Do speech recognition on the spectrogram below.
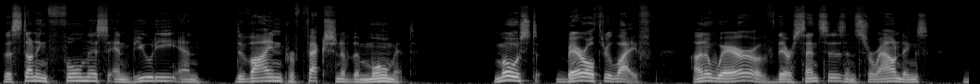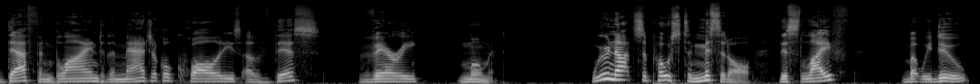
the stunning fullness and beauty and divine perfection of the moment. Most barrel through life, unaware of their senses and surroundings, deaf and blind to the magical qualities of this very moment. We're not supposed to miss it all, this life, but we do,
